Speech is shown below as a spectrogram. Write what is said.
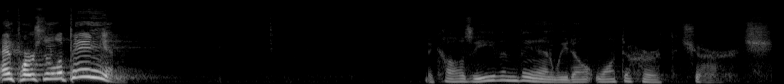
and personal opinion. Because even then, we don't want to hurt the church.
